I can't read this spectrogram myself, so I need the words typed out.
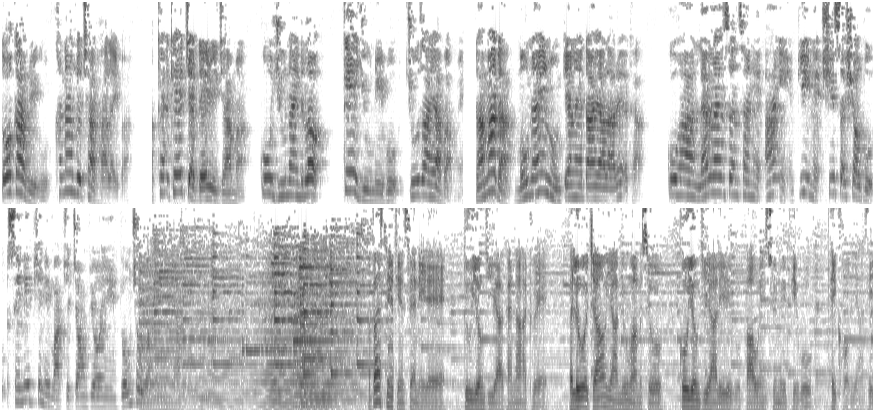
သောကတွေကို ခဏ လွှတ်ချထားလိုက်ပါ။အခက်အခဲ အကျပ်အတည်းတွေကြားမှာ ကိုယ်ယူနိုင်သလောက် ကဲ့ယူနေဖို့ ကြိုးစားရပါမယ်။ဒါမှသာ မုန်တိုင်းအလွန် ပြန်လည်သာယာလာတဲ့အခါ ကိုယ်ဟာ လန်းလန်းဆန်းဆန်းနဲ့ အားအင်အပြည့်နဲ့ ရှေ့ဆက်လျှောက်ဖို့ အဆင်သင့်ဖြစ်နေမှာဖြစ်ကြောင်းပြောရင်းဂုဏ်ချုပ်ပါတယ်ခင်ဗျာ။အပတ်စဉ်တင်ဆက်နေတဲ့ သူယုံကြည်ရာကဏ္ဍအတွက်ဘလို့အကြောင်းအရာမျိုးမှမဆို ကိုယုံကြည်ရာလေးတွေကို ပါဝင်ဆွေးနွေးပြဖို့ ဖိတ်ခေါ်ပါရစေ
